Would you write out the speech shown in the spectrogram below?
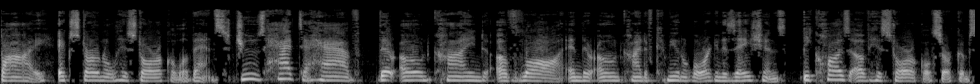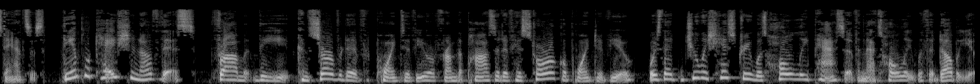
by external historical events. Jews had to have their own kind of law and their own kind of communal organizations because of historical circumstances. The implication of this from the conservative point of view or from the positive historical point of view was that Jewish history was wholly passive, and that's wholly with a W.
